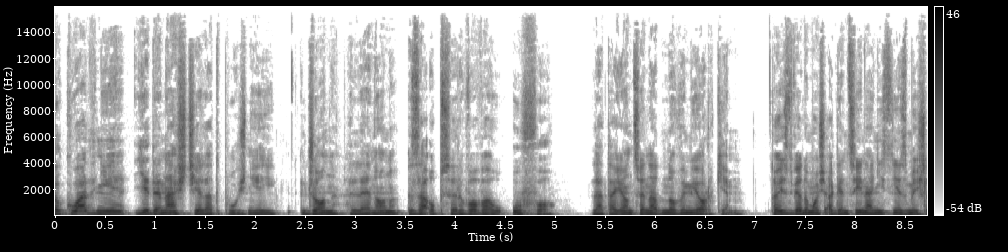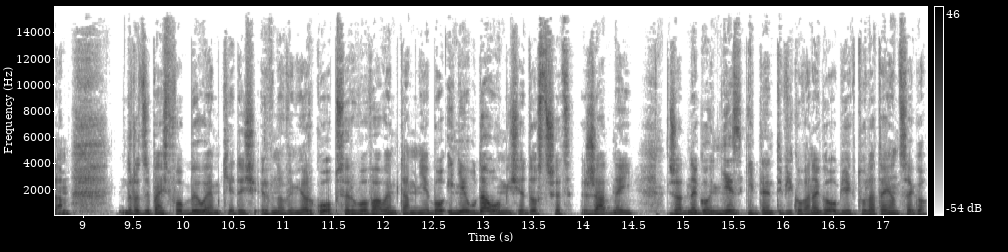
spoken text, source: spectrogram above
Dokładnie 11 lat później John Lennon zaobserwował UFO latające nad Nowym Jorkiem. To jest wiadomość agencyjna, nic nie zmyślam. Drodzy Państwo, byłem kiedyś w Nowym Jorku, obserwowałem tam niebo i nie udało mi się dostrzec żadnej, żadnego niezidentyfikowanego obiektu latającego.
